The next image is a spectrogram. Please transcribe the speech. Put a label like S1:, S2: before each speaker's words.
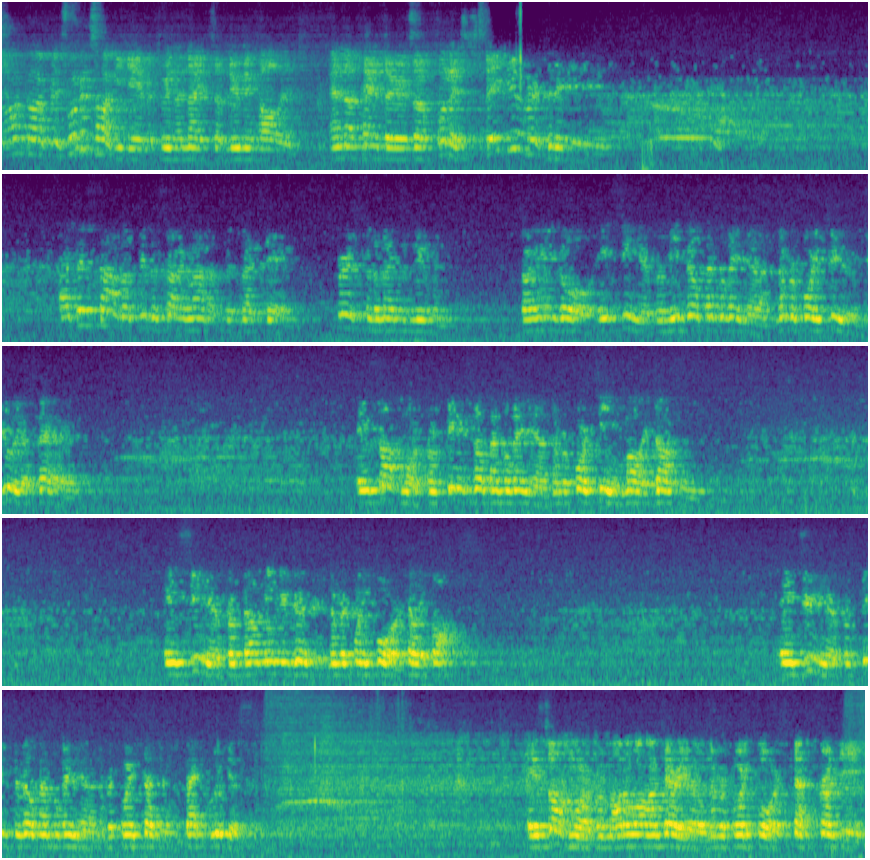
S1: non-conference women's hockey game between the Knights of Neumann College and the Panthers of Plymouth State University. At this time, let's see the starting lineup this next game. First for the Knights of Neumann. Starting in goal, a senior from Meadville, Pennsylvania, number 42, Julia Fair. A sophomore from Phoenixville, Pennsylvania, number 14, Molly Johnson. A senior from Bellevue, New Jersey, number 24, Kelly Fox. A junior from Feasterville, Pennsylvania, number 27, Beck Lucas. A sophomore from Ottawa, Ontario, number 44, Steph Grundy.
